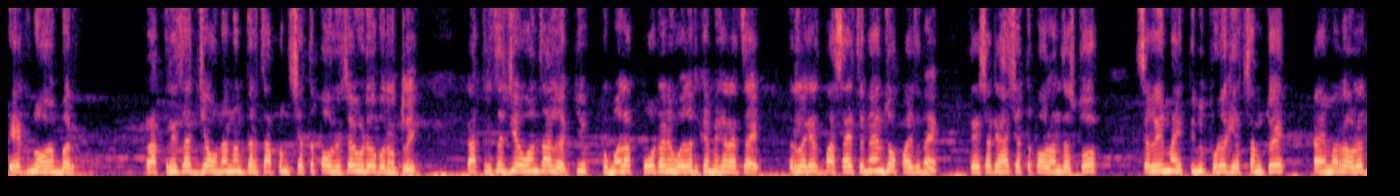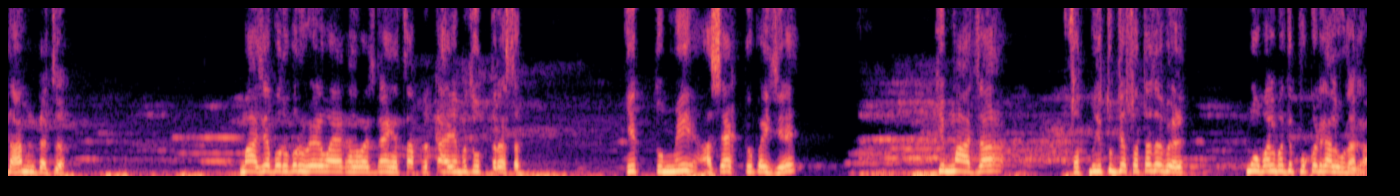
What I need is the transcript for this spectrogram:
एक नोव्हेंबर रात्रीचा जेवणानंतरचा आपण शतपावलीचा व्हिडिओ बनवतोय. रात्रीचं जेवण झालं की तुम्हाला पोट आणि वजन कमी करायचं आहे तर लगेच बसायचं नाही आणि झोपायचं नाही. त्यासाठी हा शतपावलांचा असतो. सगळी माहिती मी पुढं घेत सांगतोय. टायमर लावलं दहा मिनिटाचं. माझ्याबरोबर वेळ वाया घालवायचा नाही ह्याचं आपलं कायमच उत्तर असतात. की तुम्ही असं ॲक्टिव्ह पाहिजे की माझा स्वत म्हणजे तुमच्या स्वतःचा वेळ मोबाईलमध्ये फुकट घालवू नका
